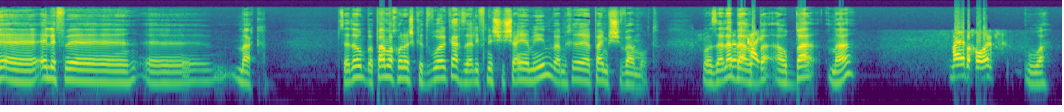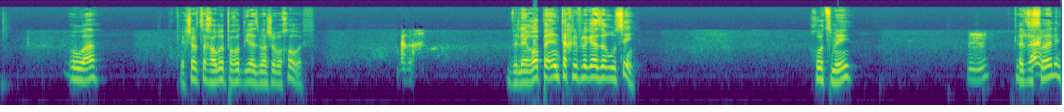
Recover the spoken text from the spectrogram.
אה, אלף אה, אה, מק. בסדר? בפעם האחרונה שכתבו על כך זה היה לפני שישה ימים והמחיר היה 2,700. כלומר זה עלה בארבע... מה? מה יהיה בחורף? או-אה. או-אה. כי עכשיו צריך הרבה פחות גז מאשר בחורף. בטח. ולאירופה אין תחליף לגז הרוסי. חוץ מ... Mm-hmm. גז ישראלי.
